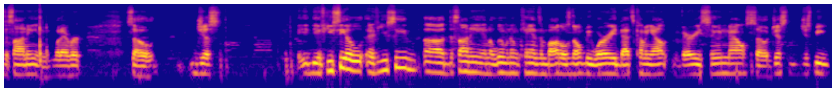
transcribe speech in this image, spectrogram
Dasani and whatever. So just if you see a if you see uh, Dasani in aluminum cans and bottles, don't be worried. That's coming out very soon now. So just just be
